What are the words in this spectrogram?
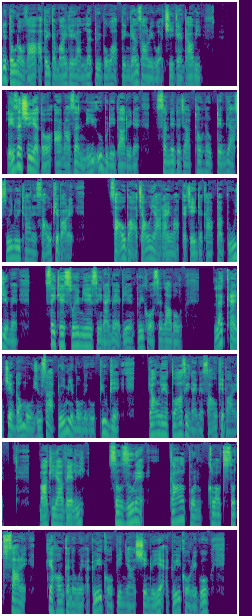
နှစ်3000စာအတိတ်တမိုင်းတွေကလက်တွေ့ဘဝသင်ခန်းစာတွေကိုအခြေခံထားပြီး48ရက်သောအာနာဇတ်နီးဥပဒေသားတွေနဲ့စနစ်တကျထုံနှုတ်တင်ပြဆွေးနွေးထားတဲ့စာအုပ်ဖြစ်ပါတယ်။စာအုပ်ပါအကြောင်းအရာတိုင်းကတစ်ချိန်တစ်ခါဖတ်ဘူးရင်ပဲစိတ်ထဲဆွဲမြဲစေနိုင်မဲ့အပြင်တွေးခေါ်စဉ်းစားပုံလက်ခံကျင့်သုံးပုံယူဆတွေးမြင်ပုံတွေကိုပြုပြင်ပြောင်းလဲသွားစေနိုင်မဲ့စာအုပ်ဖြစ်ပါတယ်။မာဂီယာဗယ်လီစွန်ဇူးနဲ့ကားလ်ဘွန်ကလော့ဇတ်စတဲ့ ခေဟောင်းကနဝင်အတွေးအခေါ်ပညာရှင်တွေရဲ့အတွေးအခေါ်တွေကို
